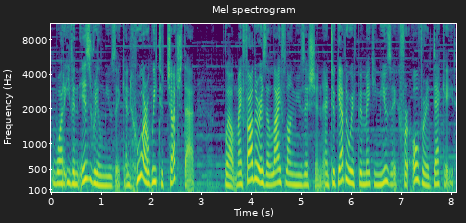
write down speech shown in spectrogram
What even is real music, and who are we to judge that? Well, my father is a lifelong musician, and together we've been making music for over a decade.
